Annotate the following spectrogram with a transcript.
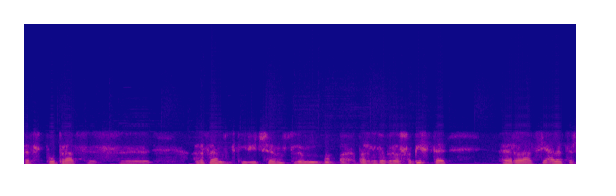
we współpracy z Rafałem Dutkiewiczem, z którym mam bardzo dobre osobiste relacje, ale też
